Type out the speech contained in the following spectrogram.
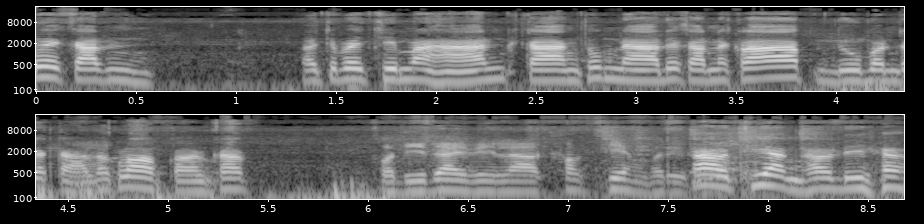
ด้วยกัน เราจะไปชิมอาหารกลางทุ่งนาด้วยกันนะครับ ดูบรรยากาศรอบๆก่อนครับ พอดีได้เวลาเข้าเที่ยงพอดีข้าวเที่ยงข้าวเดียว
